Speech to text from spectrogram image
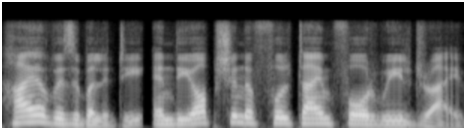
higher visibility, and the option of full time four wheel drive.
